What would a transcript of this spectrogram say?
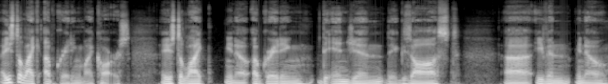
I used to like upgrading my cars. I used to like, you know, upgrading the engine, the exhaust, uh, even, you know,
